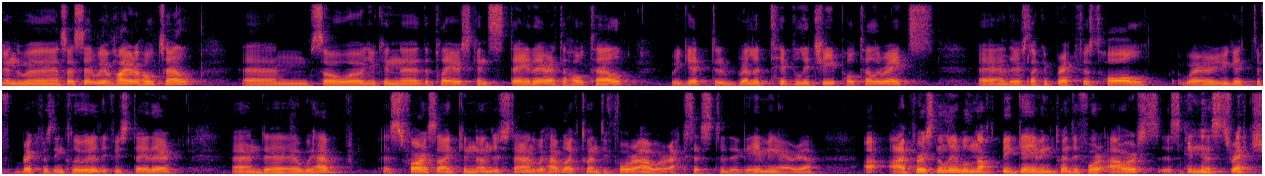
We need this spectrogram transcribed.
And uh, as I said, we have hired a hotel, um, so uh, you can uh, the players can stay there at the hotel. We get uh, relatively cheap hotel rates. Uh, Mm. There's like a breakfast hall where you get the breakfast included if you stay there, and uh, we have, as far as I can understand, we have like 24 hour access to the gaming area. I, I personally will not be gaming 24 hours in a stretch,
